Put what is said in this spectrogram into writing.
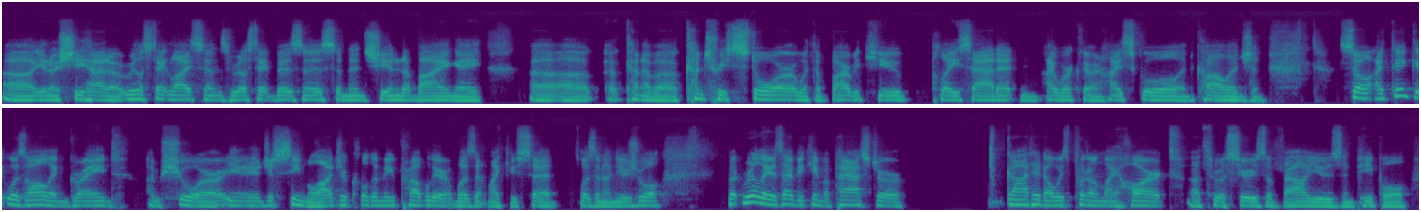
uh, you know, she had a real estate license, real estate business, and then she ended up buying a a, a, kind of a country store with a barbecue place at it. And I worked there in high school and college. And so I think it was all ingrained, I'm sure. It just seemed logical to me, probably, or it wasn't, like you said, wasn't unusual. But really, as I became a pastor, God had always put on my heart uh, through a series of values and people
